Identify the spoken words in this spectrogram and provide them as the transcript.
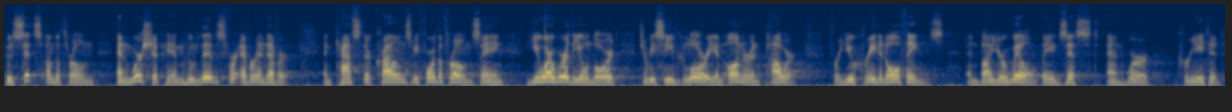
who sits on the throne and worship him who lives forever and ever, and cast their crowns before the throne, saying, You are worthy, O Lord, to receive glory and honor and power, for you created all things, and by your will they exist and were created.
